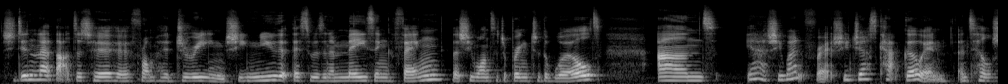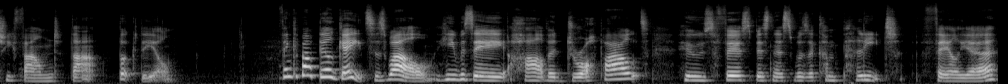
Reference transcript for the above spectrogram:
She didn't let that deter her from her dream. She knew that this was an amazing thing that she wanted to bring to the world. And yeah, she went for it. She just kept going until she found that book deal think about Bill Gates as well. He was a Harvard dropout whose first business was a complete failure.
